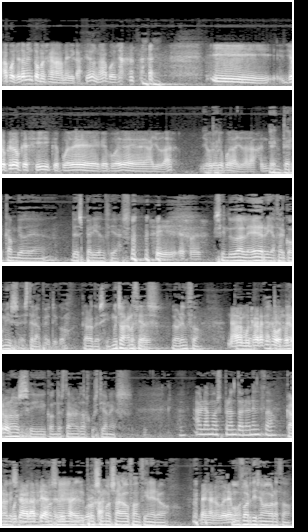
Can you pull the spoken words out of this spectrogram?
ah, pues yo también tomo esa medicación, ah, pues... y yo creo que sí, que puede, que puede ayudar. Yo creo que puede ayudar a la gente. Intercambio de, de experiencias. Sí, eso es. Sin duda, leer y hacer cómics es terapéutico. Claro que sí. Muchas gracias, Lorenzo. Nada, por muchas gracias a vosotros. atendernos y contestar a nuestras cuestiones. Hablamos pronto, Lorenzo. Claro que Muchas sí. Nos gracias, veremos en Elisa y el próximo Sarao Fancinero. Venga, nos veremos. Un fortísimo abrazo.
